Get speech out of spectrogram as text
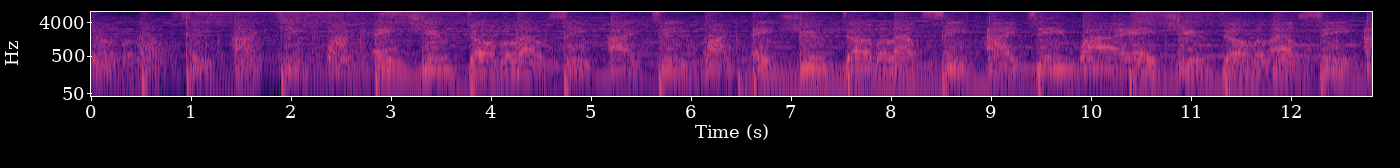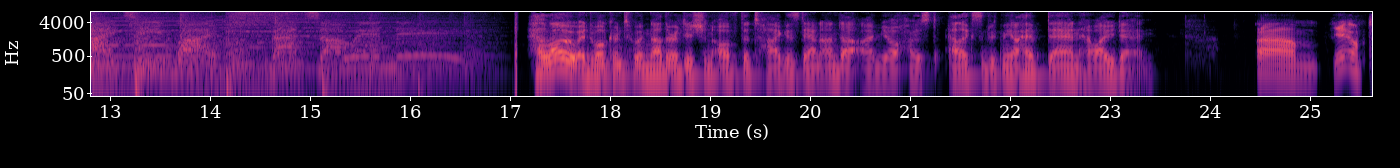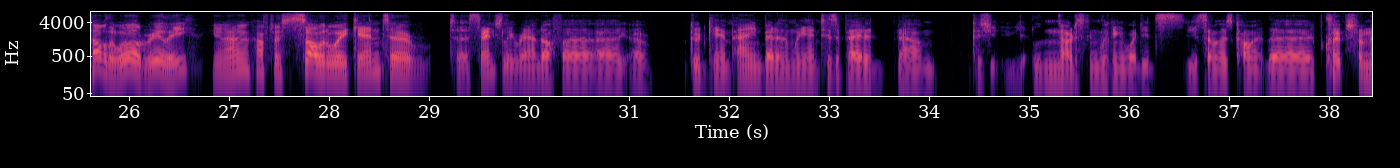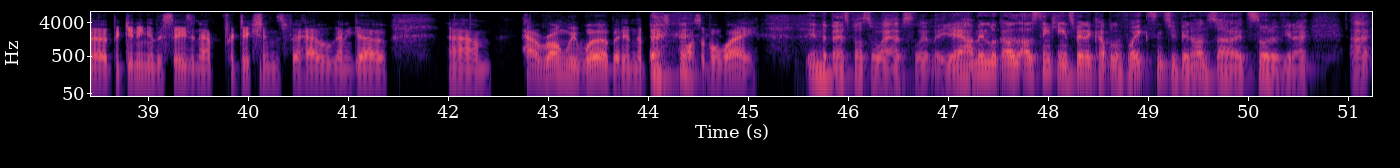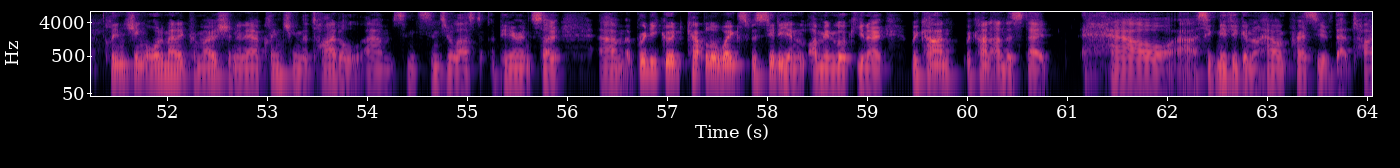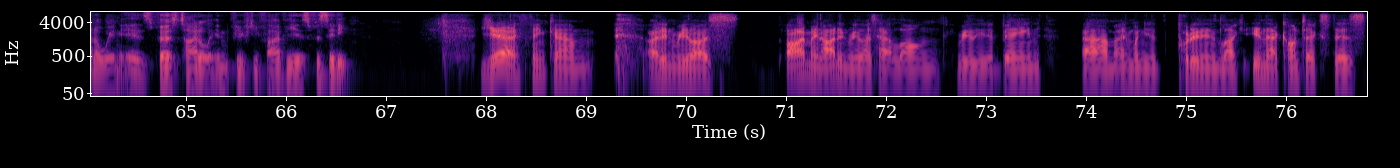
double L C I T Y H U double L C I T Y H U double L C I T Y H U double L C I T Y. That's all we need. Hello and welcome to another edition of the Tigers Down Under. I'm your host Alex, and with me I have Dan. How are you, Dan? Um, yeah, on top of the world, really. You know, after a solid weekend to to essentially round off a, a, a good campaign, better than we anticipated. Um, because you, you, noticing, looking at what you'd, you some of those comment, the clips from the beginning of the season, our predictions for how we were going to go, um, how wrong we were, but in the best possible way. In the best possible way, absolutely. Yeah, I mean, look, I was, I was thinking it's been a couple of weeks since you've been on, so it's sort of you know uh, clinching automatic promotion and now clinching the title um, since since your last appearance. So um, a pretty good couple of weeks for City, and I mean, look, you know, we can't we can't understate how uh, significant or how impressive that title win is. First title in 55 years for City. Yeah, I think um, I didn't realize. I mean, I didn't realize how long really it had been. Um, and when you put it in like in that context, there's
